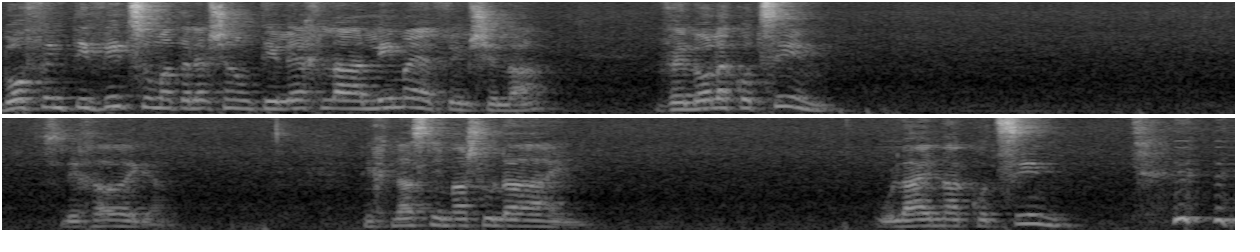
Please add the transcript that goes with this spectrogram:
באופן טבעי תשומת הלב שלנו תלך לעלים היפים שלה ולא לקוצים. סליחה רגע. נכנס לי משהו לעין. אולי מהקוצים?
